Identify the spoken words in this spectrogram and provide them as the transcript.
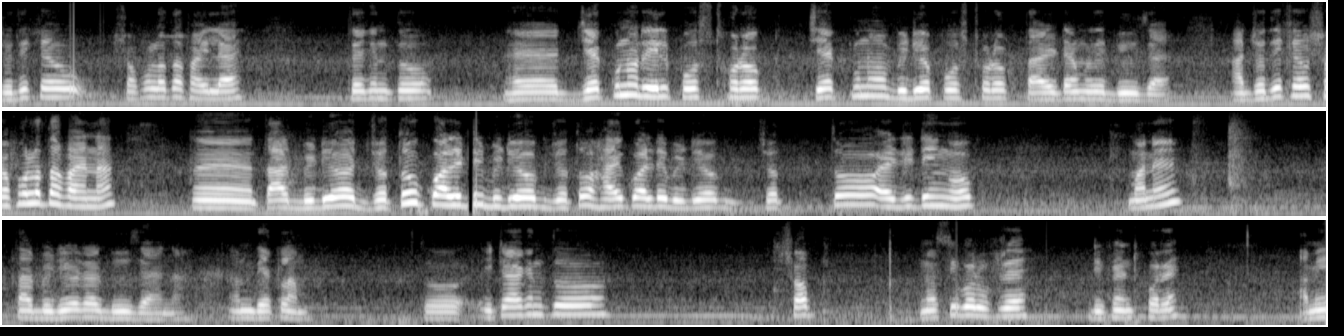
যদি কেউ সফলতা পাইলায় তে কিন্তু যে কোনো রিল পোস্ট করুক, যে কোনো ভিডিও পোস্ট করুক, তার এটার মধ্যে ভিউ যায়। আর যদি কেউ সফলতা পায় না তার ভিডিও যত কোয়ালিটির ভিডিও হোক, যত হাই কোয়ালিটির ভিডিও হোক, যত এডিটিং হোক মানে তার ভিডিওটার ভিউ যায় না। আমি দেখলাম। তো এটা কিন্তু সব নসিবের উপরে ডিপেন্ড করে। আমি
